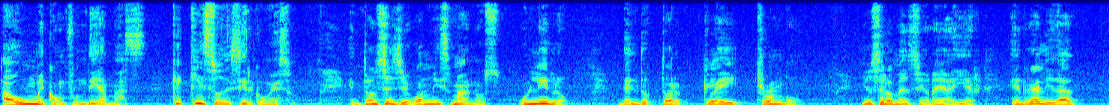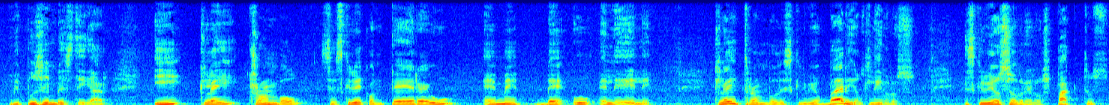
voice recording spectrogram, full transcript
Aún me confundía más. ¿Qué quiso decir con eso? Entonces llegó a mis manos un libro del doctor Clay Trumbull. Yo se lo mencioné ayer. En realidad me puse a investigar y Clay Trumbull se escribe con T-R-U-M-B-U-L-L. Clay Trumbull escribió varios libros. Escribió sobre los pactos,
